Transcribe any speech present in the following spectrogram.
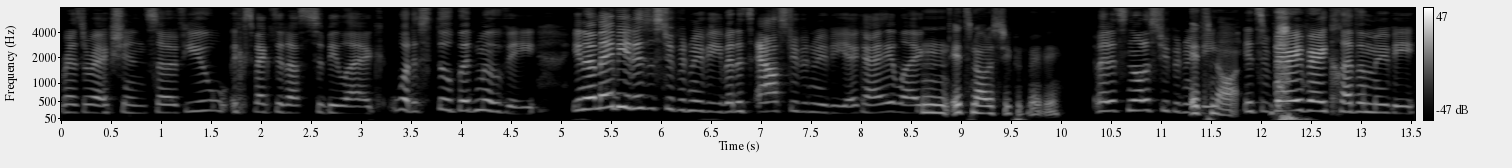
Resurrection, so if you expected us to be like, what a stupid movie. You know, maybe it is a stupid movie, but it's our stupid movie, okay? Like Mm, it's not a stupid movie. But it's not a stupid movie. It's not. It's a very, very clever movie,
